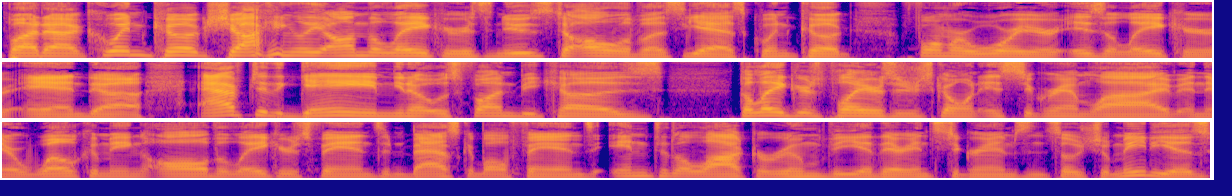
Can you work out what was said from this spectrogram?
but uh, Quinn Cook, shockingly on the Lakers. News to all of us. Yes, Quinn Cook, former Warrior, is a Laker. And uh, after the game, you know, it was fun because. The Lakers players are just going Instagram live and they're welcoming all the Lakers fans and basketball fans into the locker room via their Instagrams and social medias.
